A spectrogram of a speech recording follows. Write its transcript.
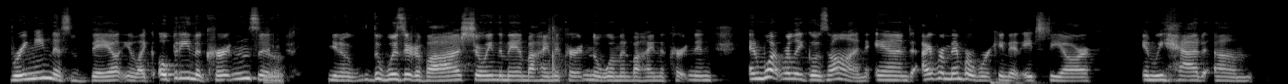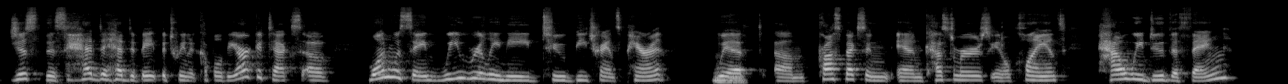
bringing this veil you know like opening the curtains and Yeah. You know the wizard of oz showing the man behind the curtain the woman behind the curtain and and what really goes on and i remember working at hdr and we had um, just this head-to-head debate between a couple of the architects of one was saying we really need to be transparent Mhm. with um, prospects and, and customers you know clients how we do the thing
